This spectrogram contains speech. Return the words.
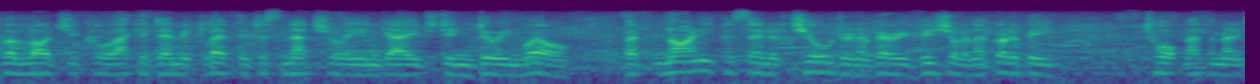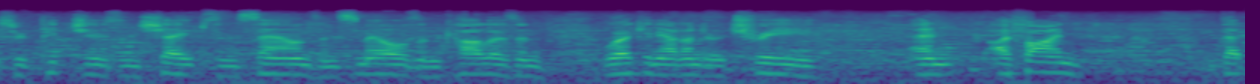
the logical academic left, they're just naturally engaged in doing well. But 90% of children are very visual and they've got to be taught mathematics through pictures and shapes and sounds and smells and colours and working out under a tree. And I find that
